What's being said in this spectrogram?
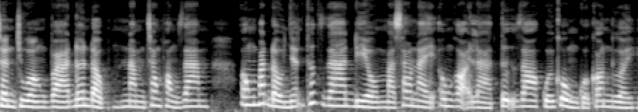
trần chuồng và đơn độc nằm trong phòng giam, ông bắt đầu nhận thức ra điều mà sau này ông gọi là tự do cuối cùng của con người.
